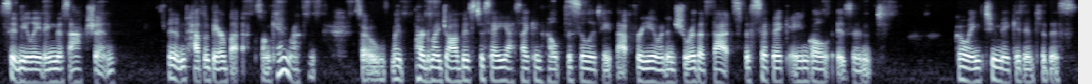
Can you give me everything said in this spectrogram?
simulating this action and have a bare buttocks on camera. So my part of my job is to say yes, I can help facilitate that for you and ensure that that specific angle isn't going to make it into this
